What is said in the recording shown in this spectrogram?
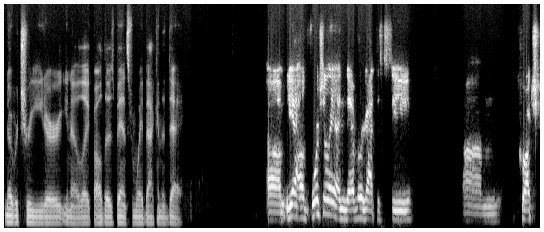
No Retreat, or you know, like all those bands from way back in the day. Um, yeah, unfortunately, I never got to see um, Crutch.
